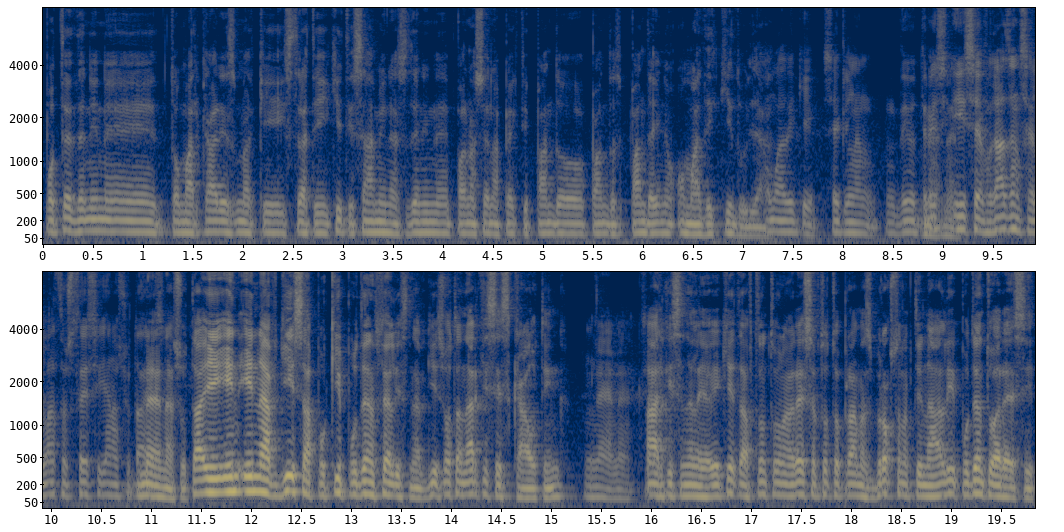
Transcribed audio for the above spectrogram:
ποτέ δεν είναι το μαρκάρισμα και η στρατηγική της άμυνας δεν είναι πάνω σε ένα παίκτη. Πάντο, πάντο, πάντα είναι ομαδική δουλειά. Ομαδική. Σε έκλειναν δύο-τρεις Ναι, ναι. ή σε βγάζαν σε λάθος θέση για να σου Ναι, να σου τα. Ή, ή, ή να βγεις από εκεί που δεν θέλεις να βγεις. Όταν άρχισε scouting, Ναι, ναι. άρχισε να λέει: Κοίτα, αυτόν τον αρέσει αυτό το πράγμα. Σμπρώξ τον από την άλλη που δεν του αρέσει.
